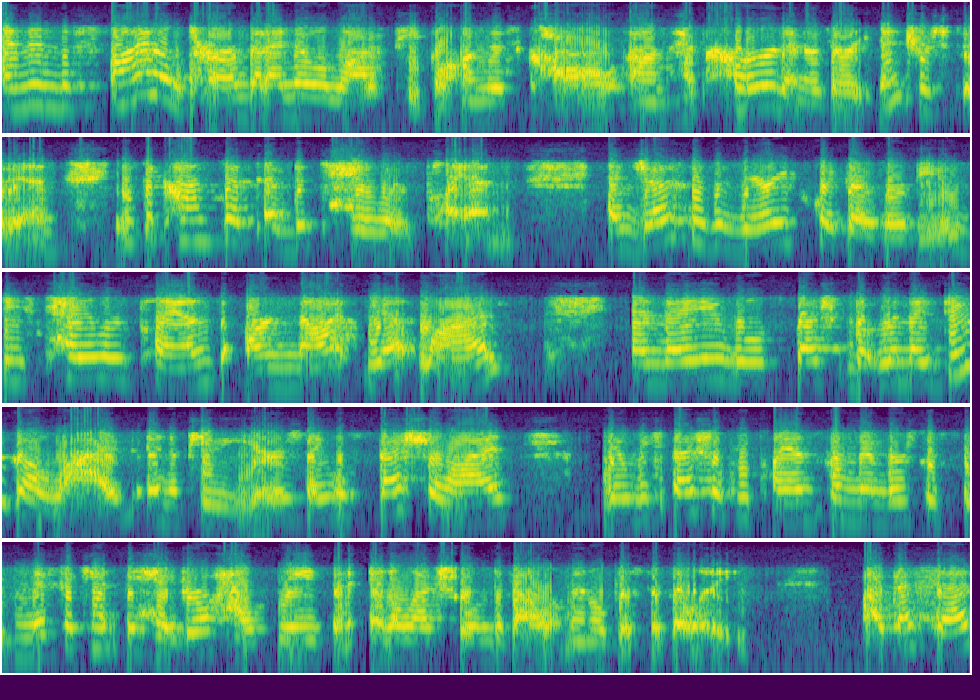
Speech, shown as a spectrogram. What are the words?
And then the final term that I know a lot of people on this call um, have heard and are very interested in is the concept of the tailored plan. And just as a very quick overview, these tailored plans are not yet live, and they will special. But when they do go live in a few years, they will specialize. There will be specialty plans for members with significant behavioral health needs and intellectual and developmental disabilities. Like I said,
